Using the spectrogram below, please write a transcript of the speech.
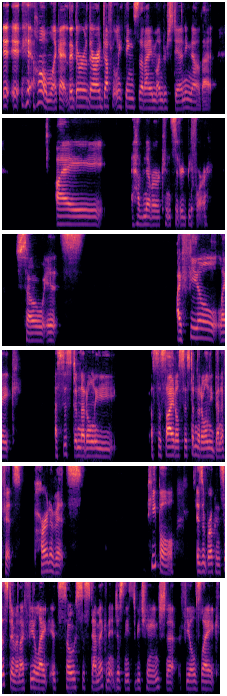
it, it hit home. Like i there there are definitely things that i'm understanding now that i have never considered before. So it's i feel like a system that only a societal system that only benefits part of its people is a broken system. And i feel like it's so systemic and it just needs to be changed and it feels like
